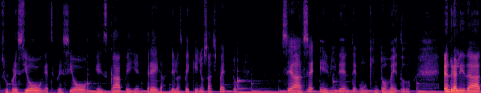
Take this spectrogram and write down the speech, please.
supresión, expresión, escape y entrega de los pequeños aspectos, se hace evidente un quinto método. En realidad,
